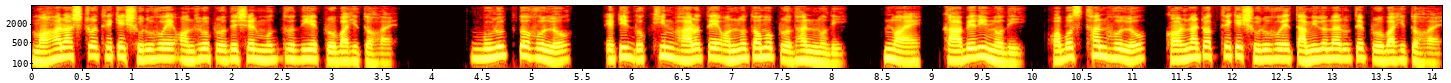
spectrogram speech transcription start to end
মহারাষ্ট্র থেকে শুরু হয়ে অন্ধ্রপ্রদেশের মধ্য দিয়ে প্রবাহিত হয়। গুরুত্ব হল, এটি দক্ষিণ ভারতে অন্যতম প্রধান নদী। নয়, কাবেরী নদী, অবস্থান হল, কর্ণাটক থেকে শুরু হয়ে তামিলনাড়ুতে প্রবাহিত হয়।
